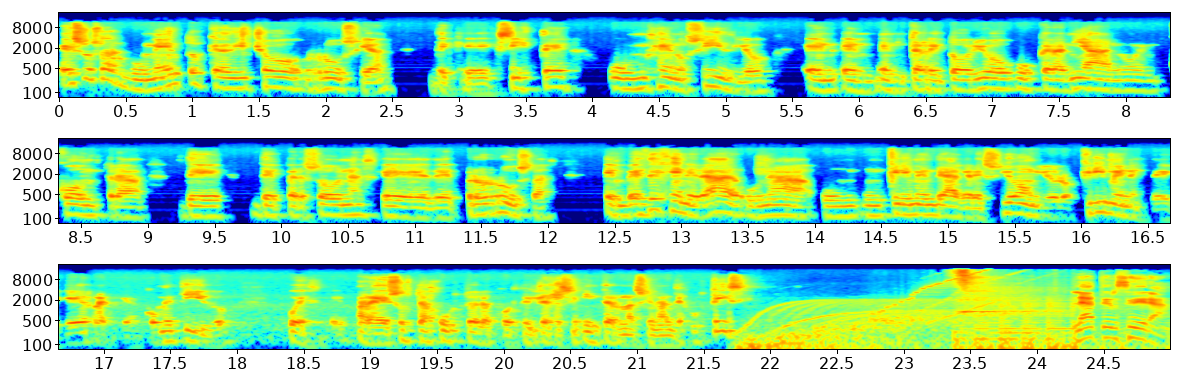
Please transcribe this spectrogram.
Esos argumentos que ha dicho Rusia de que existe un genocidio en, en, territorio ucraniano en contra de, de personas eh, de prorrusas, en vez de generar una, un, crimen de agresión y los crímenes de guerra que han cometido, pues eh, para eso está justo la Corte Inter Internacional de Justicia. La tercera,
